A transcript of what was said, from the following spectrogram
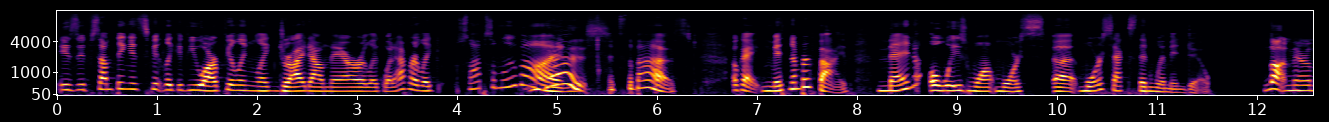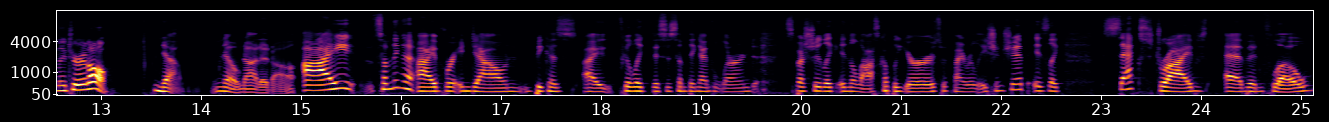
Is if something is fe- like if you are feeling like dry down there or like whatever, like slap some lube on. Yes. It's the best. Okay, myth number five: Men always want more, uh, more sex than women do. Not inherently true at all. No, no, not at all. I something that I've written down because I feel like this is something I've learned, especially like in the last couple years with my relationship, is like sex drives ebb and flow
